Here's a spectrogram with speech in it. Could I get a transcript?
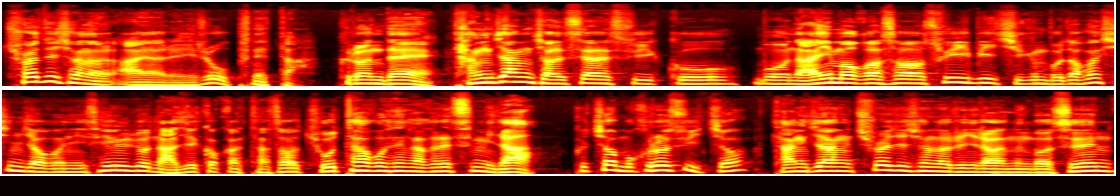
트레디셔널 IRA를 오픈했다. 그런데 당장 절세할 수 있고 뭐 나이 먹어서 수입이 지금보다 훨씬 적으니 세율도 낮을 것 같아서 좋다고 생각을 했습니다. 그렇죠? 뭐 그럴 수 있죠. 당장 트레디셔널이라는 것은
